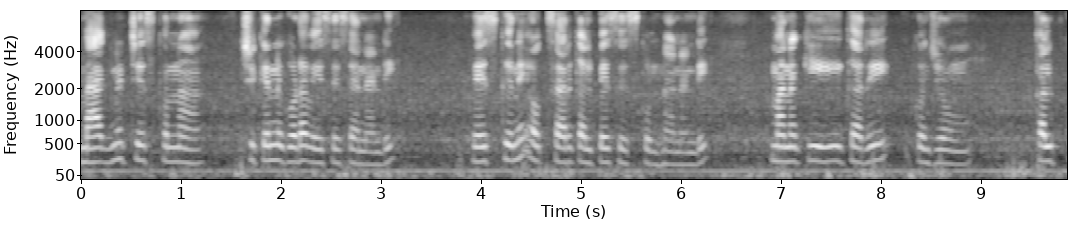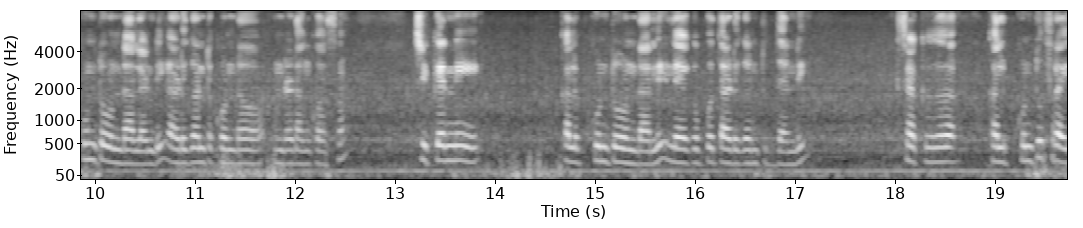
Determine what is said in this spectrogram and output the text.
మ్యాగ్నెట్ చేసుకున్న చికెన్ కూడా వేసేసానండి. వేసుకుని ఒకసారి కలిపేసేసుకుంటున్నానండి. మనకి ఈ కర్రీ కొంచెం కలుపుకుంటూ ఉండాలండి. అడుగంటకుండా ఉండడం కోసం చికెన్ని కలుపుకుంటూ ఉండాలి. లేకపోతే అడుగంటుద్దండి. చక్కగా కలుపుకుంటూ ఫ్రై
